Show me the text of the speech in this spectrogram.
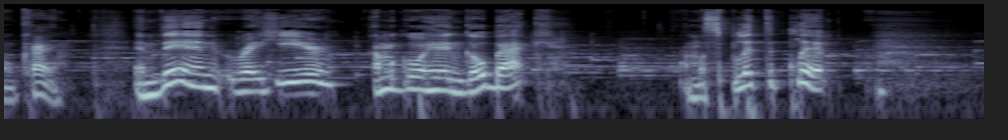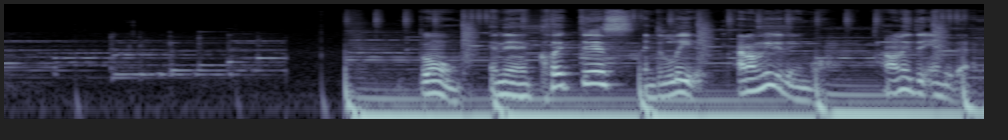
Okay. And then right here, I'm gonna go ahead and go back. I'm gonna split the clip. Boom. And then click this and delete it. I don't need it anymore. I don't need the end of that.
